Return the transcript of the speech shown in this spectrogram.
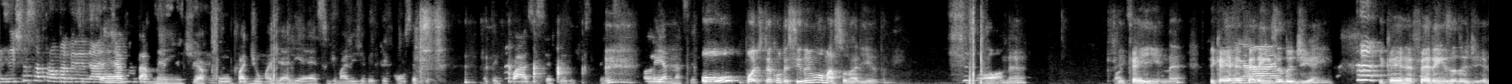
existe essa probabilidade Certamente a culpa de uma GLS, de uma LGBT, com certeza. Eu tenho quase certeza disso. Tenho plena certeza. Ou pode ter acontecido em uma maçonaria também. Ó. Oh, né? Fica ser. aí, né? Fica aí a referência do dia aí. Fica aí a referência do dia.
